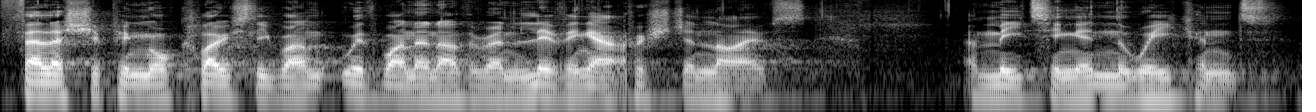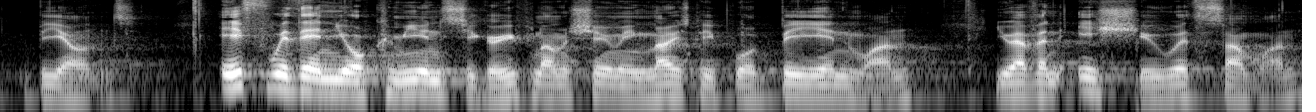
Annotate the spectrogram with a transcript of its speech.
fellowshipping more closely one, with one another and living out Christian lives and meeting in the week and beyond. If within your community group, and I'm assuming most people would be in one, you have an issue with someone,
